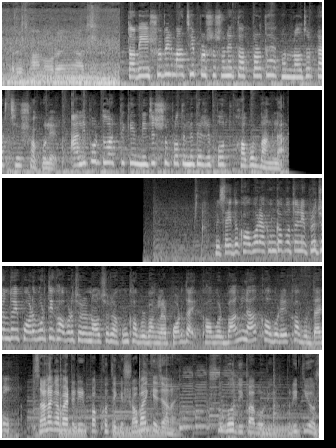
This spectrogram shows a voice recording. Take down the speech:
परेशान हो रहे हैं आदमी তবে এসবের মাঝে প্রশাসনের তৎপরতা এখন নজর কাটছে সকলের আলিপুরদুয়ার থেকে নিজস্ব প্রতিনিধির রিপোর্ট খবর বাংলা বিস্তারিত খবর এখনকার মতন এ পর্যন্তই পরবর্তী খবরের জন্য নজর রাখুন খবর বাংলার পর্দায় খবর বাংলা খবরের খবরদারি সানাগা ব্যাটারির পক্ষ থেকে সবাইকে জানাই শুভ দীপাবলি তৃতীয়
